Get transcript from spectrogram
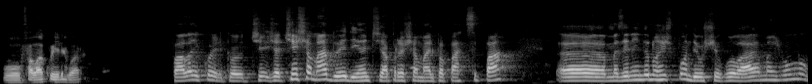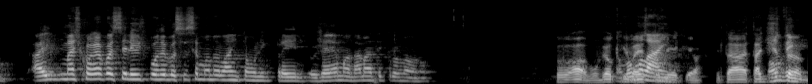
Vou falar com ele agora. Fala aí com ele, que eu já tinha chamado ele antes já para chamar ele para participar, uh, mas ele ainda não respondeu. Chegou lá, mas vamos. Aí, mas qualquer coisa, se ele responder você, você manda lá então o link para ele. Eu já ia mandar, mas não tem problema não. Ó, vamos ver o que então, vai lá, aqui, ó. Ele tá, tá digitando.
